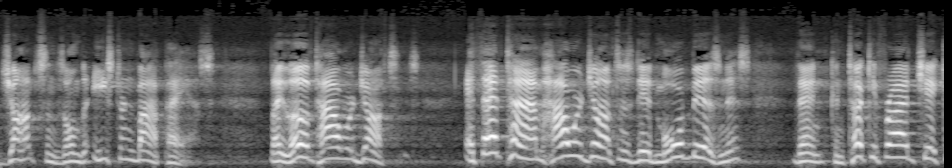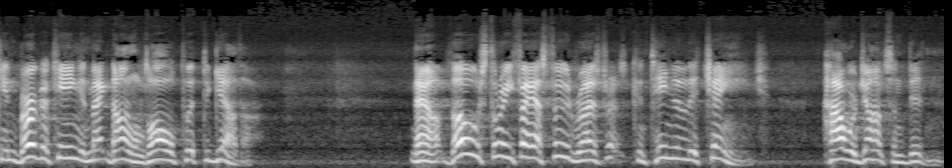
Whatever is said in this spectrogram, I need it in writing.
Johnson's on the Eastern Bypass. They loved Howard Johnson's. At that time, Howard Johnson's did more business than Kentucky Fried Chicken, Burger King, and McDonald's all put together. Now, those three fast food restaurants continually change. Howard Johnson didn't.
